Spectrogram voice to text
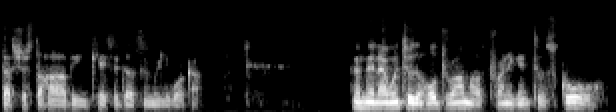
that's just a hobby in case it doesn't really work out. And then I went through the whole drama of trying to get into school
